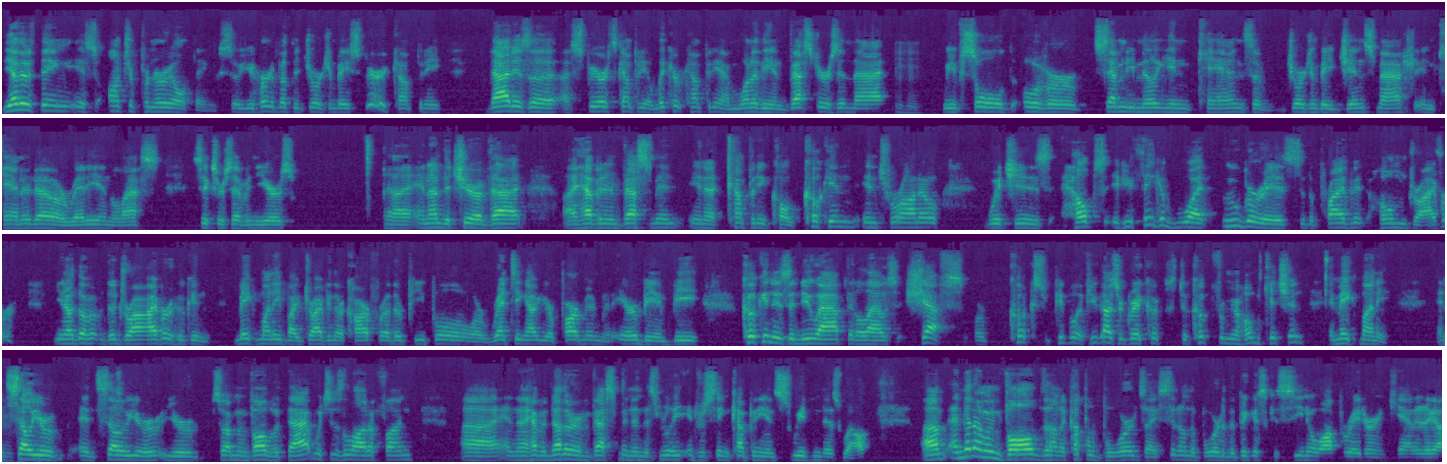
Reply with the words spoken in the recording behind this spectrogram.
The other thing is entrepreneurial things. So you heard about the Georgian Bay Spirit Company. That is a, a spirits company, a liquor company. I'm one of the investors in that. Mhm. We've sold over 70 million cans of Georgian Bay Gin Smash in Canada already in the last six or seven years. Uh, and I'm the chair of that. I have an investment in a company called Cookin in Toronto, which is helps. If you think of what Uber is to the private home driver, you know the the driver who can make money by driving their car for other people or renting out your apartment with Airbnb. Cookin is a new app that allows chefs or cooks, people. If you guys are great cooks, to cook from your home kitchen and make money, and Mm. sell your and sell your your. So I'm involved with that, which is a lot of fun. Uh, and I have another investment in this really interesting company in Sweden as well. Um, and then I'm involved on a couple boards. I sit on the board of the biggest casino operator in Canada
